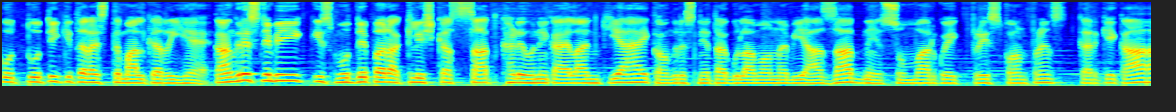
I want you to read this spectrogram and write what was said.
को तोती की तरह इस्तेमाल कर रही है। कांग्रेस ने भी इस मुद्दे पर अखिलेश का साथ खड़े होने का ऐलान किया है। कांग्रेस नेता गुलाम नबी आज़ाद ने सोमवार को एक प्रेस कॉन्फ्रेंस करके कहा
